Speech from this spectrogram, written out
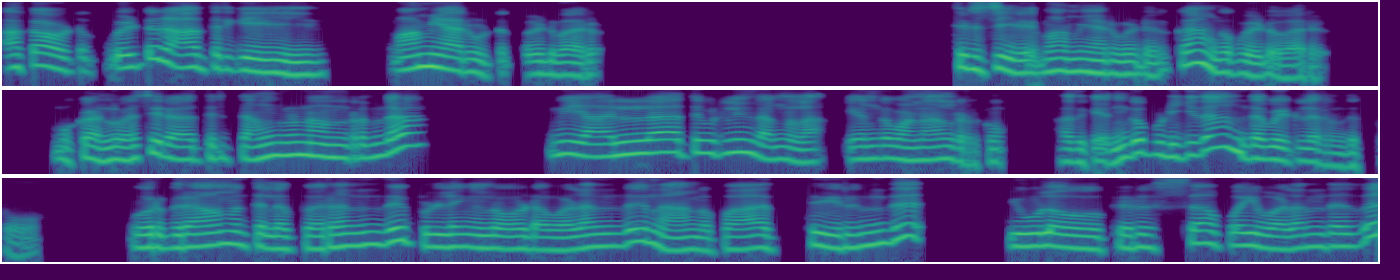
அக்கா வீட்டுக்கு போயிட்டு ராத்திரிக்கு மாமியார் வீட்டுக்கு போயிடுவார் திருச்சி மாமியார் வீடு இருக்கு. அங்கே போயிடுவாரு. முக்கால்வாசி ராத்திரி தங்கணும்னு இங்கே எல்லாத்து வீட்லேயும் தங்கலாம். எங்கே வேணாலும் இருக்கும். அதுக்கு எங்கே பிடிக்குதோ அந்த வீட்டில் இருந்துட்டு போவோம். ஒரு கிராமத்தில் பிறந்து, பிள்ளைங்களோட வளர்ந்து, நாங்கள் பார்த்து இருந்து, இவ்வளோ பெருசாக போய் வளர்ந்தது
